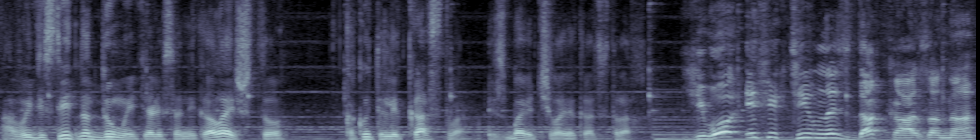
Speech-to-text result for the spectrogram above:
А вы действительно думаете, Александр Николаевич, что какое-то лекарство избавит человека от страха? Его эффективность доказана.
